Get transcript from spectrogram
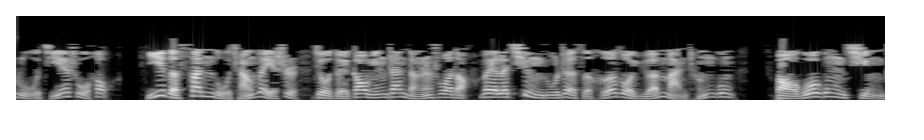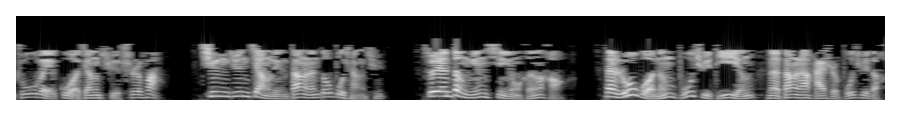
虏结束后，一个三堵墙卫士就对高明瞻等人说道：“为了庆祝这次合作圆满成功，保国公请诸位过江去吃饭。清军将领当然都不想去。虽然邓明信用很好，但如果能不去敌营，那当然还是不去的好。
